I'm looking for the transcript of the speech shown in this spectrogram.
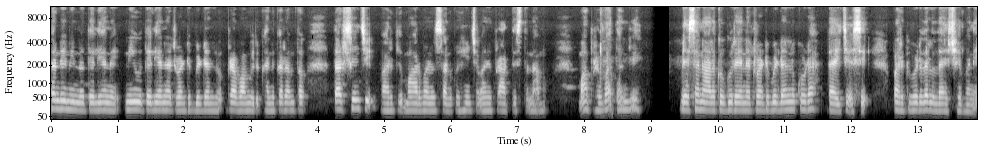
తండ్రి నిన్ను తెలియని నీవు తెలియనటువంటి బిడ్డలను ప్రభా మీరు కనికరంతో దర్శించి వారికి మార్మనస్సు అనుగ్రహించమని ప్రార్థిస్తున్నాము. మా ప్రభా తండ్రి వ్యసనాలకు గురైనటువంటి బిడ్డలను కూడా దయచేసి వారికి విడుదల దయచేయమని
